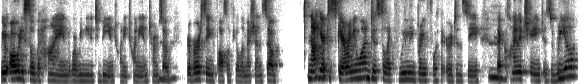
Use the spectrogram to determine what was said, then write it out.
we are already so behind where we needed to be in 2020 in terms mm-hmm. of reversing fossil fuel emissions. So not here to scare anyone, just to like really bring forth the urgency mm. that climate change is real.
